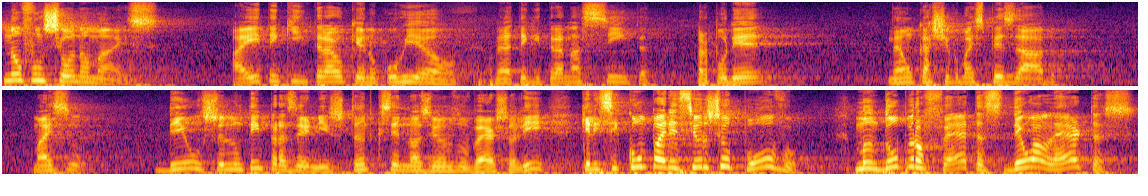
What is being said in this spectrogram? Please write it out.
não funcionam mais. Aí tem que entrar o que? No currião, né? tem que entrar na cinta, para poder, né, um castigo mais pesado. Mas Deus ele não tem prazer nisso, tanto que nós vemos no verso ali, que ele se compareceu do seu povo, mandou profetas, deu alertas,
